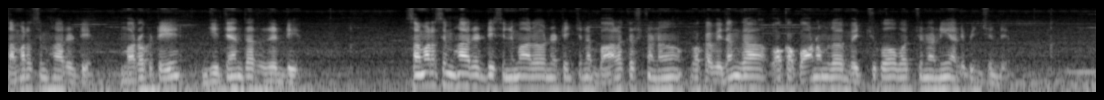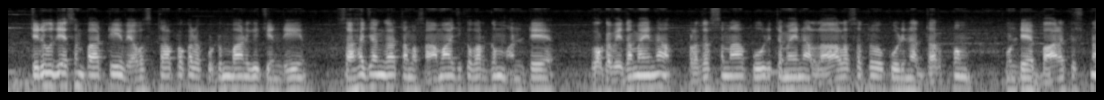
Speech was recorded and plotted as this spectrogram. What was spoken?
సమరసింహారెడ్డి మరొకటి జితేందర్ రెడ్డి. సమరసింహారెడ్డి సినిమాలో నటించిన బాలకృష్ణను ఒక విధంగా ఒక కోణంలో మెచ్చుకోవచ్చునని అనిపించింది. తెలుగుదేశం పార్టీ వ్యవస్థాపకుల కుటుంబానికి చెంది సహజంగా తమ సామాజిక వర్గం అంటే ఒక విధమైన ప్రదర్శనాపూరితమైన లాలసతో కూడిన దర్పం ఉండే బాలకృష్ణ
